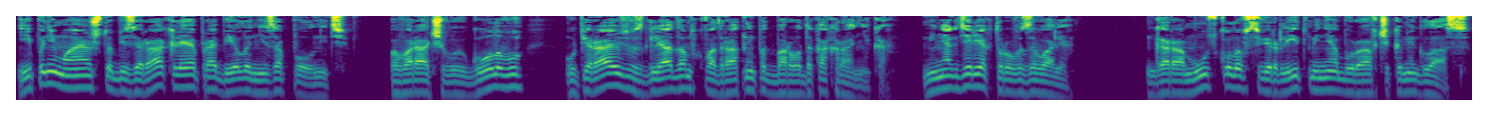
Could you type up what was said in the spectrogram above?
И понимаю, что без Ираклия пробела не заполнить. Поворачиваю голову, упираюсь взглядом в квадратный подбородок охранника. Меня к директору вызывали. Гора мускулов сверлит меня буравчиками глаз.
